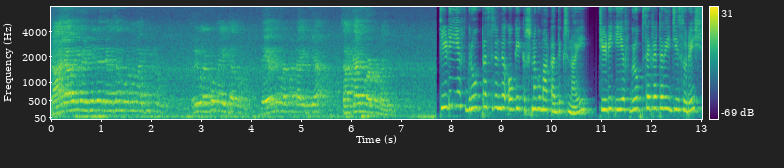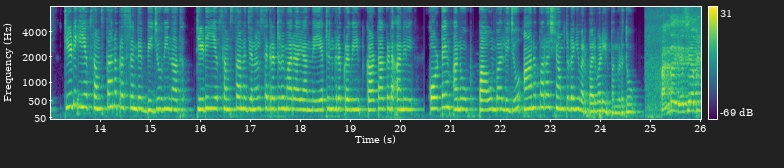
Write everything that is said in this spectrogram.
കാലാവധി കഴിഞ്ഞിട്ട് ദേവസ്വം ബോർഡ് ഒരു കുഴപ്പമുണ്ടായിട്ടില്ല ദേവന് കുഴപ്പമുണ്ടായിട്ടില്ല സർക്കാരിന് കുഴപ്പമുണ്ടായിട്ടില്ല. T D F group president O K Krishnakumar അധ്യക്ഷനായി T D E F group secretary G Suresh T D E F സംസ്ഥാന president Biju V Nath T D E F സംസ്ഥാന ജനറൽ സെക്രട്ടറിമാരായ നെയ്യാറ്റിൻകര പ്രവീൺ കാട്ടാക്കട അനിൽ കോട്ടയം അനൂപ് പാവുമ്പ ലിജു ആനപ്പാറ ശ്യാം തുടങ്ങിയവർ പരിപാടിയിൽ പങ്കെടുത്തു. പണ്ട് എ സി ആപ്പിൽ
